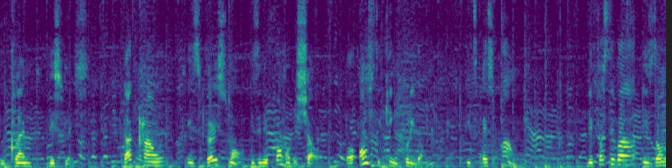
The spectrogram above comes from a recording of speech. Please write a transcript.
will climb this place. That crown is very small, it's in the form of a shell, but once the king put it on, it expands. The festival is done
